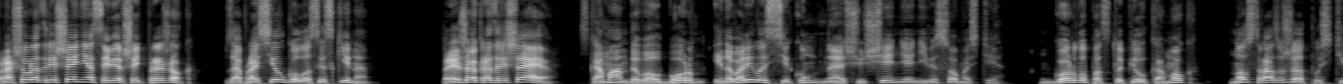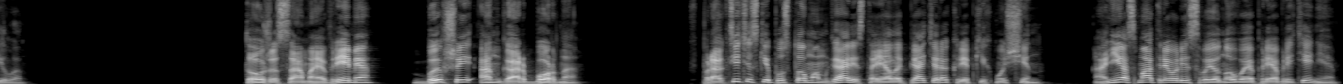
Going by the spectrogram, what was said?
прошу разрешения совершить прыжок», – запросил голос из кино. «Прыжок разрешаю», – скомандовал Борн, и навалилось секундное ощущение невесомости. К горлу подступил комок, но сразу же отпустило то же самое время бывший ангар Борна. В практически пустом ангаре стояло пятеро крепких мужчин. Они осматривали свое новое приобретение.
